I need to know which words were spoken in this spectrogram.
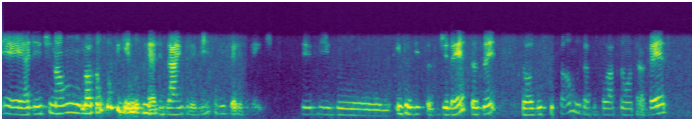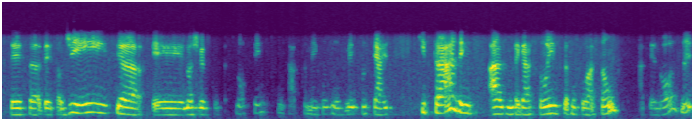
É, a gente não, nós não conseguimos realizar entrevistas, infelizmente, devido entrevistas diretas, né? Nós escutamos a população através dessa, dessa audiência, é, nós, tivemos, nós temos contato também com os movimentos sociais que trazem as indagações da população até nós, né?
